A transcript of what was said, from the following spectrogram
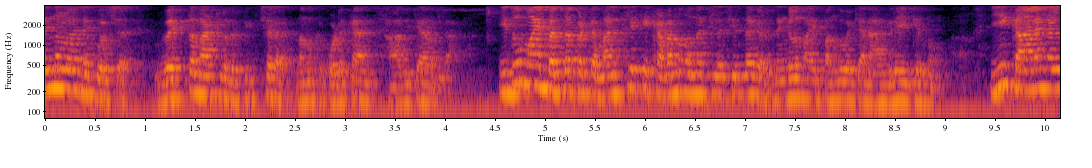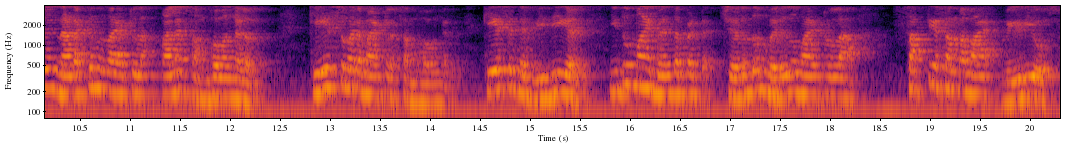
എന്നുള്ളതിനെ കുറിച്ച് വ്യക്തമായിട്ടുള്ളൊരു പിക്ചർ നമുക്ക് കൊടുക്കാൻ സാധിക്കാറില്ല. ഇതുമായി ബന്ധപ്പെട്ട് മനസ്സിലേക്ക് കടന്നു വന്ന ചില ചിന്തകൾ നിങ്ങളുമായി പങ്കുവയ്ക്കാൻ ആഗ്രഹിക്കുന്നു. ഈ കാലങ്ങളിൽ നടക്കുന്നതായിട്ടുള്ള പല സംഭവങ്ങളും കേസുപരമായിട്ടുള്ള സംഭവങ്ങൾ കേസിന്റെ വിധികൾ ഇതുമായി ബന്ധപ്പെട്ട് ചെറുതും വലുതുമായിട്ടുള്ള സത്യസന്ധമായ വീഡിയോസ്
